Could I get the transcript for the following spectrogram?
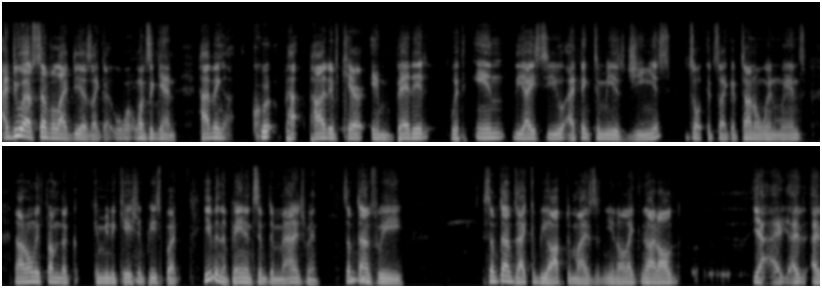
i do have several ideas like uh, once again having palliative care embedded within the icu i think to me is genius. So it's like a ton of win-wins not only from the communication piece, but even the pain and symptom management. Sometimes mm-hmm. we, sometimes that could be optimized. You know, like not all. Yeah, I, I, I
